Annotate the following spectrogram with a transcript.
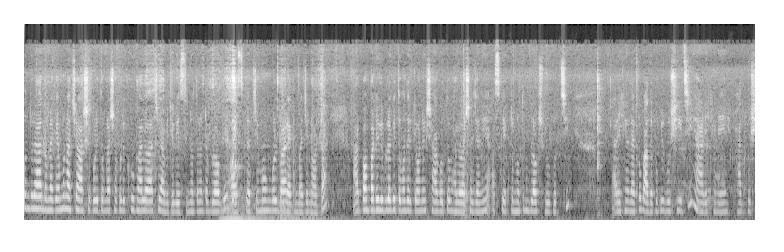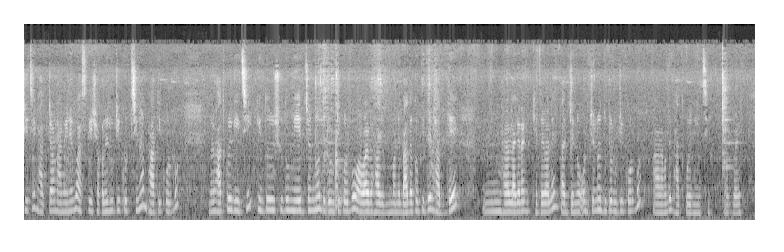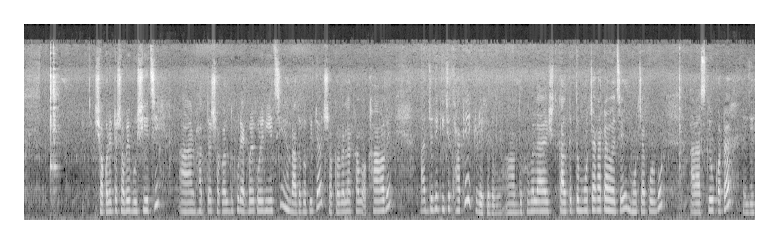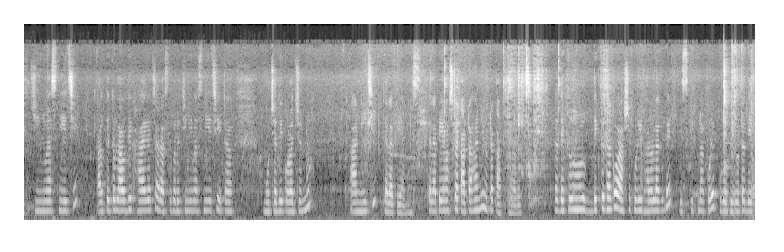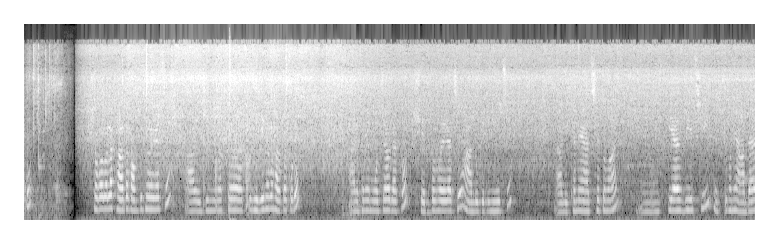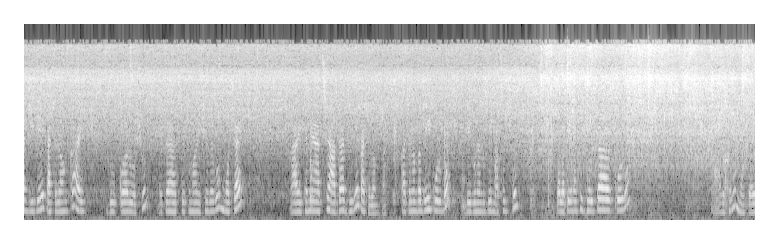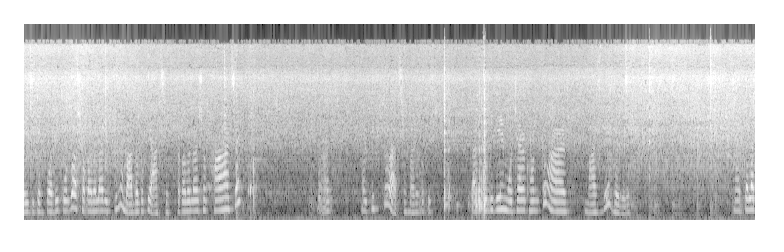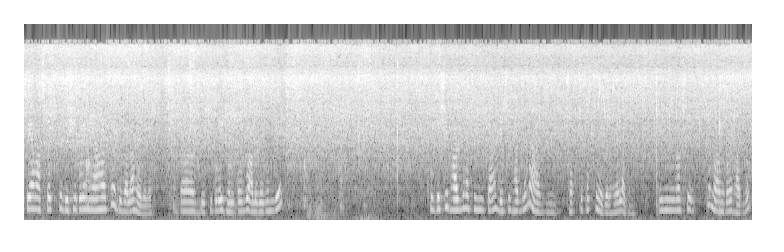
বন্ধুরা, তোমরা কেমন আছো? আশা করি তোমরা সকলে খুব ভালো আছো। আমি চলে এসেছি নতুন একটা ব্লগে। আজকে হচ্ছে মঙ্গলবার, এখন বাজে নটা। আর পম্পা ডেলি ব্লগে তোমাদেরকে অনেক স্বাগত, ভালোবাসা জানিয়ে আজকে একটা নতুন ব্লগ শুরু করছি। আর এখানে দেখো, বাঁধাকপি বসিয়েছি, আর এখানে ভাত বসিয়েছি। ভাতটাও নামিয়ে নেব। আজকে সকালে রুটি করছি না, ভাতই করব। মানে ভাত করে দিয়েছি, কিন্তু শুধু মেয়ের জন্য দুটো রুটি করব। আবার ভাত মানে বাঁধাকপি দিয়ে ভাত দিয়ে ভালো লাগে না খেতে বলে। তার জন্য ওর জন্য দুটো রুটি করব। আর আমাদের ভাত করে নিয়েছি একবারে। সকালেরটা সবে বসিয়েছি, আর ভাতটা সকাল দুপুর একবার করে নিয়েছি, বাঁধাকপিটা সকালবেলা খাওয়া খাওয়া হবে। আর যদি কিছু থাকে একটু রেখে দেবো। আর দুপুরবেলা কালকে তো মোচা কাটা হয়েছে, মোচা করব। আর আজকেও কটা, এই যে চিংড়ি মাছ নিয়েছি। কালকে তো লাউ দিয়ে খাওয়া গেছে, আর আজকে কটা চিংড়ি মাছ নিয়েছি, এটা মোচা দিয়ে করার জন্য। আর নিয়েছি তেলাপিয়া মাছ। তেলাপিয়া মাছটা কাটা হয়নি, ওটা কাটতে হবে। তা দেখো, দেখতে থাকো, আশা করি ভালো লাগবে। স্কিপ না করে পুরো ভিডিওটা দেখো। সকালবেলা খাওয়াটা কমপ্লিট হয়ে গেছে। আর এই চিংড়ি মাছটা একটু ভেজে নেব হালকা করে। আর এখানে মোচাও দেখো, সেদ্ধ হয়ে গেছে, আলু কেটে নিয়েছি। আর এখানে আছে তোমার পেঁয়াজ দিয়েছি, একটুখানি আদা, জিরে, কাঁচা লঙ্কা আর দু কোয়া রসুন। এটা হচ্ছে তোমার এসে দেবো মোচায় আর এখানে আছে আদা, জিরে, কাঁচা লঙ্কা। কাঁচা লঙ্কা দিয়েই করব, বেগুন, আলু দিয়ে মাছের ঝোল। তেলাপিয়া মাছের ঝোলটা করব। আর এখানে মোটা এই দুটো পদে করব, আর সকালবেলা একটু না বাঁধাকপি আছে। সকালবেলা সব খাওয়া আছে, আর অল্প একটু আছে বাঁধাকপি। বাঁধাকপি দিয়ে মোচার ঘন্ট আর মাছ দিয়ে হয়ে যাবে। আর তেলাপিয়া মাছটা একটু বেশি করে নেওয়া হয়েছে, দুবেলা হয়ে যাবে। এটা বেশি করেই ঝোল করব আলু বেগুন দিয়ে। খুব বেশি ভাজবো না, চিংড়িটা বেশি ভাজলে না শক্ত শক্ত হয়ে যাবে, ভালো লাগে না। চিংড়ি মাছটা একটু নরম করে ভাজবো।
